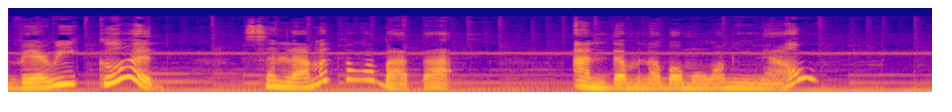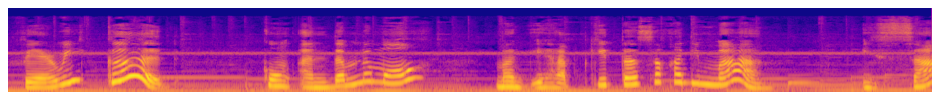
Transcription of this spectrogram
Very good! Salamat mga bata. Andam na ba mo maminaw? Very good! Kung andam na mo, mag-ihap kita sa kadima. Isa,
